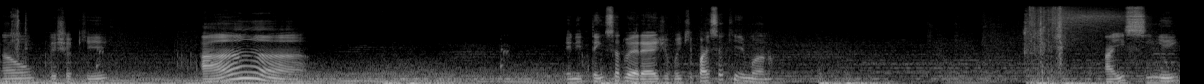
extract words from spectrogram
Não, deixa aqui. Ah! Penitência do herege. Vou equipar isso aqui, mano. Aí sim, hein?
